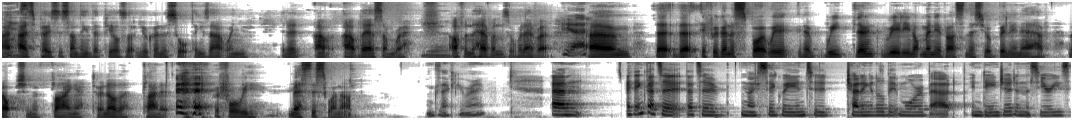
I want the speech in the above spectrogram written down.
uh, Yes. as opposed to something that feels like you're going to sort things out when you you know out out there somewhere yeah. up in the heavens or whatever Yeah. um, that, that if we're going to spoil, we, you know, we don't really, not many of us, unless you're a billionaire, have an option of flying to another planet before we mess this one up. Exactly right. Um, I think that's a that's a nice segue into chatting a little bit more about endangered and the series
